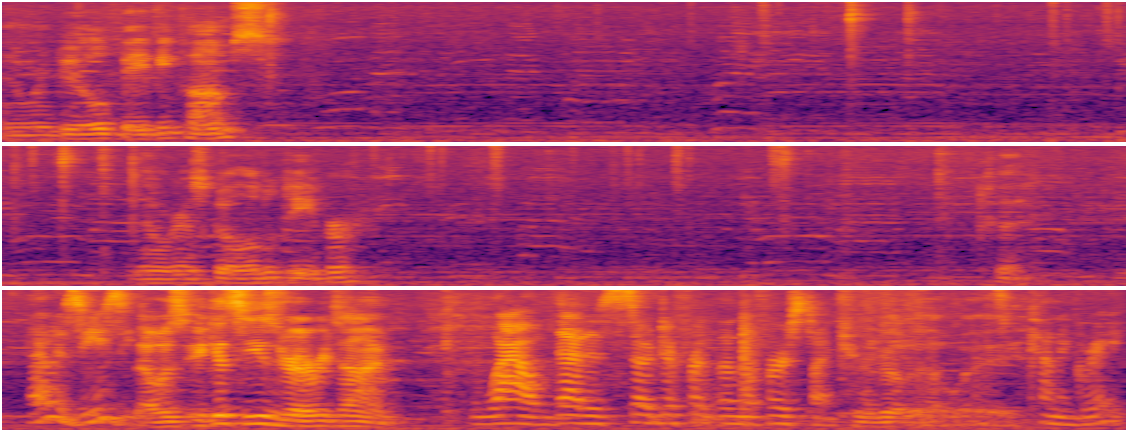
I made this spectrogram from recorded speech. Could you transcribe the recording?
And we do little baby pumps. And then we're going to go a little deeper. Good. That was easy. That was. It gets easier every time. Wow, that is so different than the first time. Turn go that way. It's kind of great.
